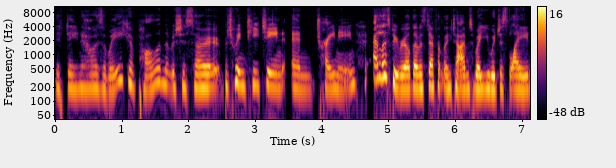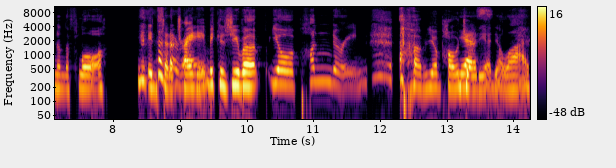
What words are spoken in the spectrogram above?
15 hours a week of Poland. That was just so between teaching and training. And let's be real, there was definitely times where you were just laying on the floor instead of training right. because you were you're pondering um, your pole yes. journey and your life.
